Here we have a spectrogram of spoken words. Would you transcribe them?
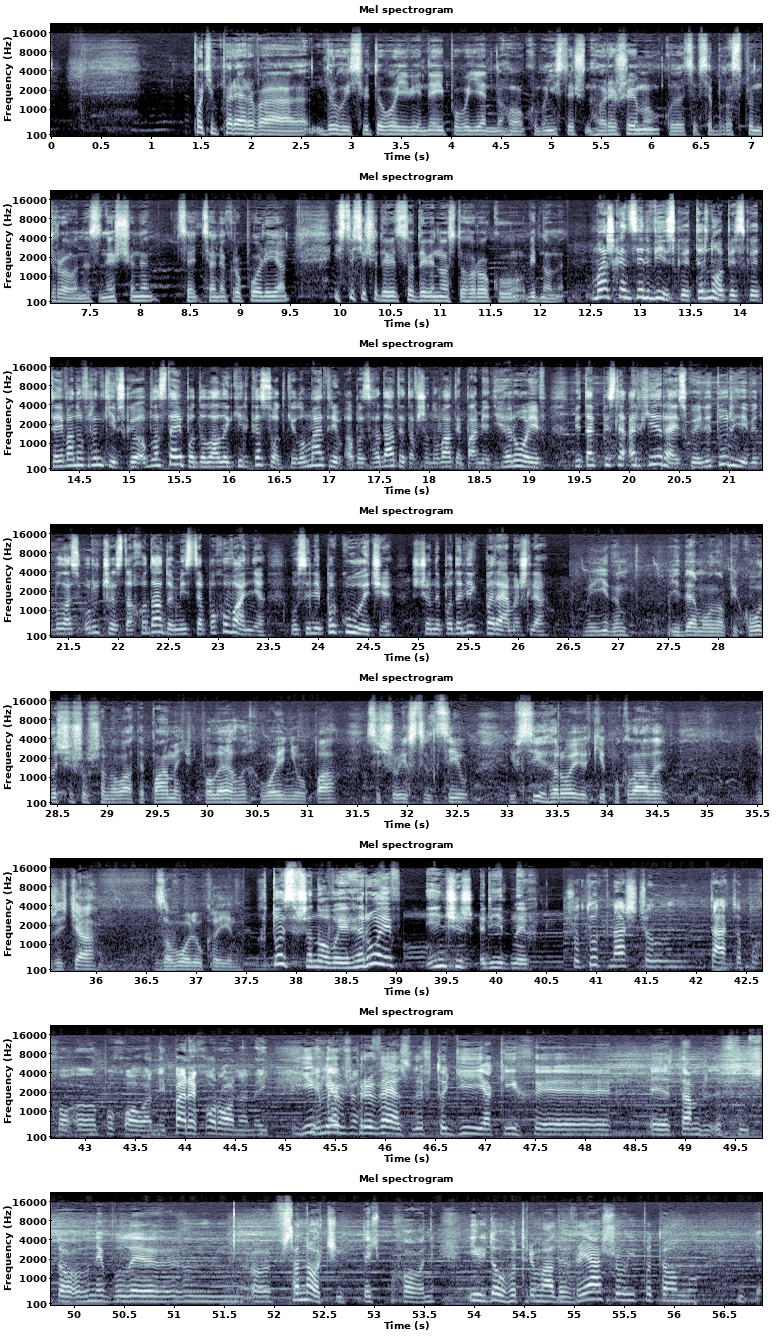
Потім перерва Другої світової війни і повоєнного комуністичного режиму, коли це все було сплюндроване, знищене, це, ця некрополія. І з 1990 року відновлено. Мешканці Львівської, Тернопільської та Івано-Франківської областей подолали кількасот кілометрів, аби згадати та вшанувати пам'ять героїв. Відтак, після архієрейської літургії відбулась урочиста хода до місця поховання у селі Пекуличі, що неподалік Перемишля. Ми їдемо, йдемо на Пікуличі, щоб вшанувати пам'ять полеглих воїнів УПА, січових стрільців і всіх героїв, які поклали життя за волю України. Хтось вшановує героїв, інші ж рідних. що тут наш тато похо- е, похований, перехоронений. Їх І ми як вже- привезли в тоді, як їх е, е, там що вони були в Саночі десь поховані. Їх довго тримали в Ряшові потім,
